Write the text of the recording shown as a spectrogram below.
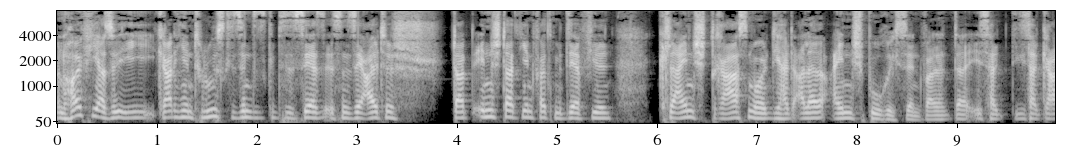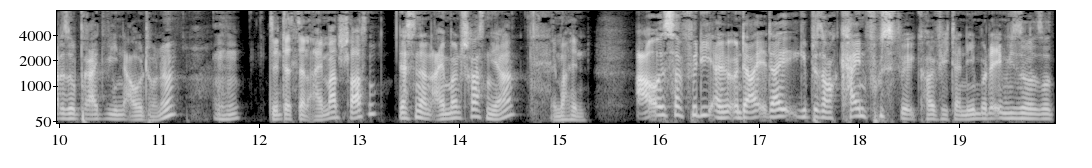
Und häufig, also gerade hier in Toulouse sind es gibt es sehr, ist eine sehr alte Stadt, Innenstadt jedenfalls mit sehr vielen kleinen Straßen, wo die halt alle einspurig sind, weil da ist halt, die ist halt gerade so breit wie ein Auto, ne? Mhm. Sind das denn Einbahnstraßen? Das sind dann Einbahnstraßen, ja. Immerhin. Außer für die, also, und da, da gibt es auch keinen Fußweg häufig daneben oder irgendwie so, so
